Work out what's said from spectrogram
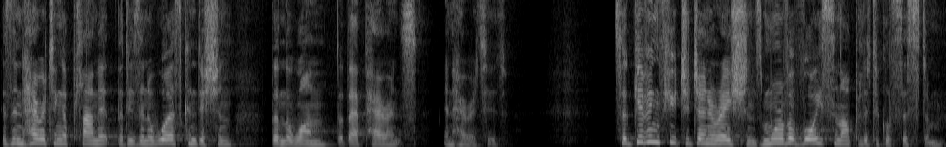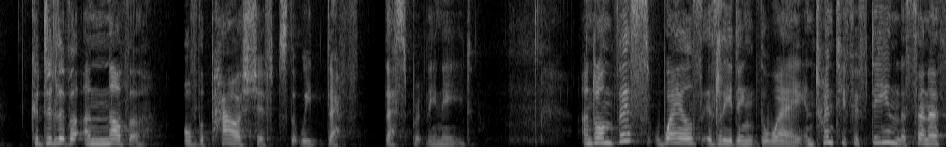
is inheriting a planet that is in a worse condition than the one that their parents inherited. So, giving future generations more of a voice in our political system could deliver another of the power shifts that we desperately need. And on this, Wales is leading the way. In 2015, the Senedd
